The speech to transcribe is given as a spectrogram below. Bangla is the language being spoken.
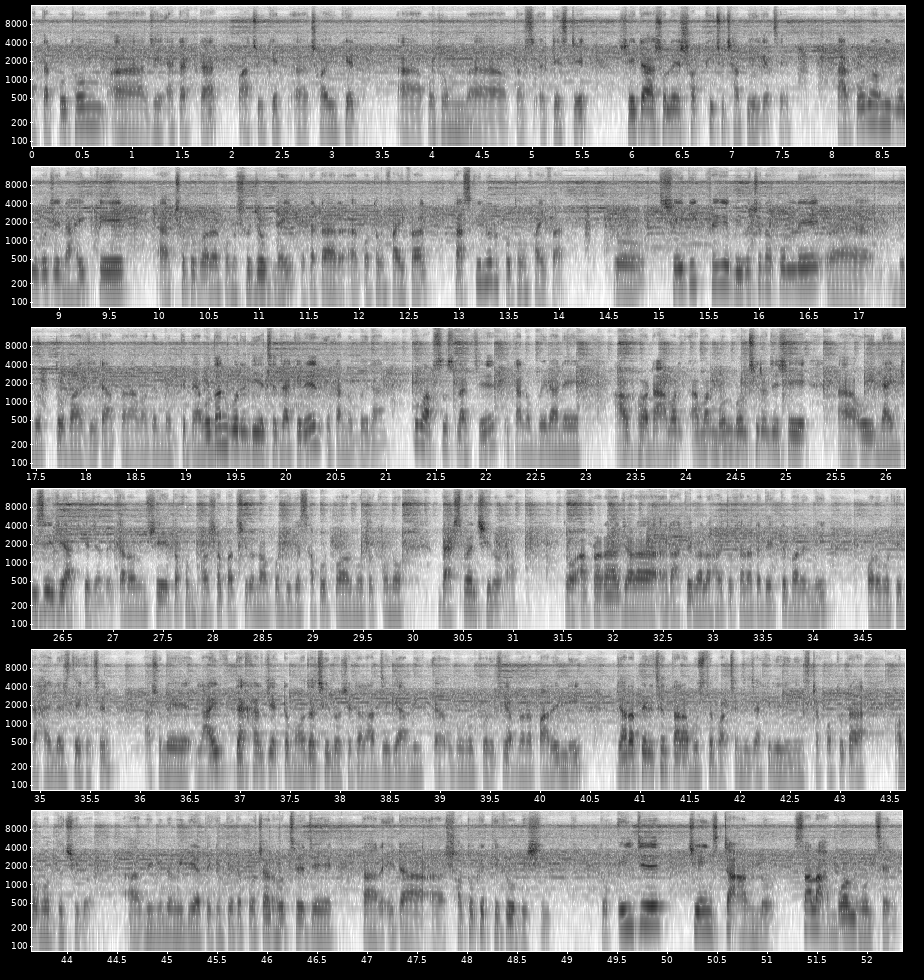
তার প্রথম যে অ্যাটাকটা পাঁচ উইকেট ছয় উইকেট প্রথম টেস্টে সেটা আসলে সব কিছু ছাপিয়ে গেছে। তারপরও আমি বলব যে নাহিদকে ছোট করার কোনো সুযোগ নেই। এটা তার প্রথম ফাইফার তাসকিনুর প্রথম ফাইফার তো সেই দিক থেকে বিবেচনা করলে দূরত্ব বা যেটা আপনার আমাদের মধ্যে ব্যবধান করে দিয়েছে জাকিরের একানব্বই রান। খুব আফসোস লাগছে একানব্বই রানে আউট হওয়াটা। আমার আমার মন বলছিল যে সে ওই নাইনটিসেই যে আটকে যাবে। কারণ সে তখন ভরসা পাচ্ছিল না, অপরদিকে সাপোর্ট পাওয়ার মতো কোনো ব্যাটসম্যান ছিল না। তো আপনারা যারা রাতের বেলা হয়তো খেলাটা দেখতে পারেননি পরবর্তীতে হাইলাইটস দেখেছেন। আসলে লাইভ দেখার যে একটা মজা ছিল সেটা রাত জেগে আমি উপভোগ করেছি। আপনারা পারেননি। যারা পেরেছেন তারা বুঝতে পারছেন যে জাকিরের ইনিংসটা কতটা অনবদ্য ছিল। বিভিন্ন মিডিয়াতে কিন্তু এটা প্রচার হচ্ছে যে তার এটা শতকের থেকেও বেশি। তো এই যে চেঞ্জটা আনলো সালাহ বল বলছেন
